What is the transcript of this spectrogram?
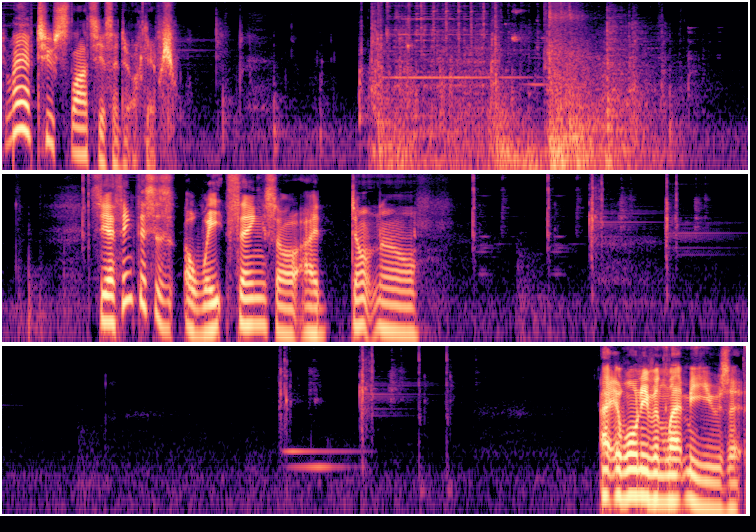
Do I have two slots? Yes, I do. Okay. Whew. See, I think this is a weight thing, so I don't know. I, it won't even let me use it.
